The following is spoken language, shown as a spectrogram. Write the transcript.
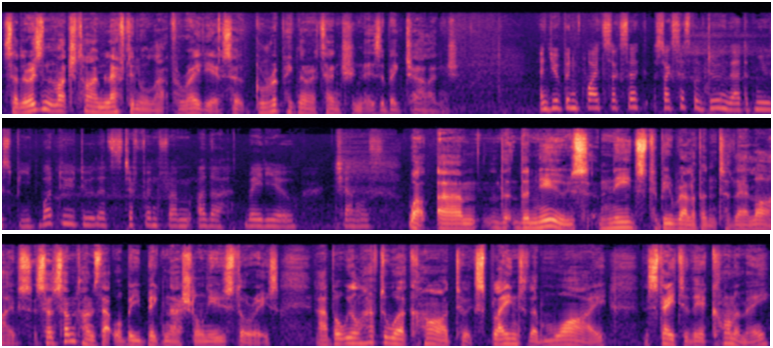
So there isn't much time left in all that for radio. So gripping their attention is a big challenge. And you've been quite success- successful doing that at Newspeed. What do you do that's different from other radio channels? Well, um, the, the, news needs to be relevant to their lives. So sometimes that will be big national news stories, uh, but we'll have to work hard to explain to them why the state of the economy,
